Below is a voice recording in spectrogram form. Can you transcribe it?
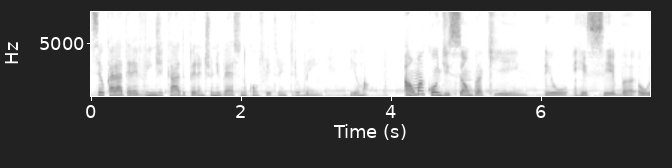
seu caráter é vindicado perante o universo no conflito entre o bem e o mal. Há uma condição para que eu receba ou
